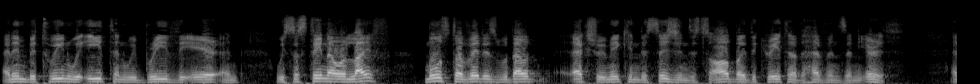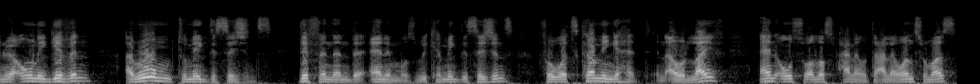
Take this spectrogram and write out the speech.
And in between, we eat and we breathe the air and we sustain our life. Most of it is without actually making decisions. It's all by the Creator of the heavens and the earth. And we are only given a room to make decisions. different than the animals. We can make decisions for what's coming ahead in our life and also Allah subhanahu wa ta'ala wants from us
